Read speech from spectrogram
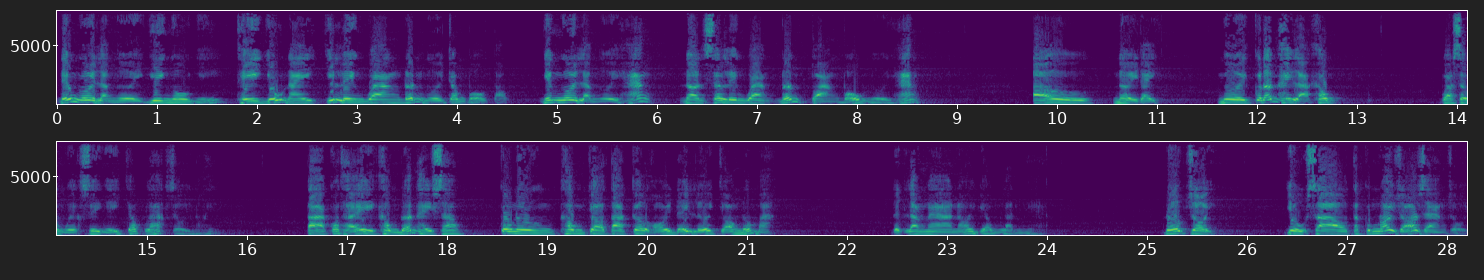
nếu ngươi là người duy Ngô Nhĩ, thì vụ này chỉ liên quan đến người trong bộ tộc. Nhưng ngươi là người Hán, nên sẽ liên quan đến toàn bộ người Hán. Ở nơi đây, người có đến hay là không? Hoa Sơn Nguyệt suy nghĩ chốc lát rồi nói. Ta có thể không đến hay sao? Cô nương không cho ta cơ hội để lựa chọn nữa mà. Địch Lăng Na nói giọng lạnh nhạt. Được rồi, dù sao ta cũng nói rõ ràng rồi.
